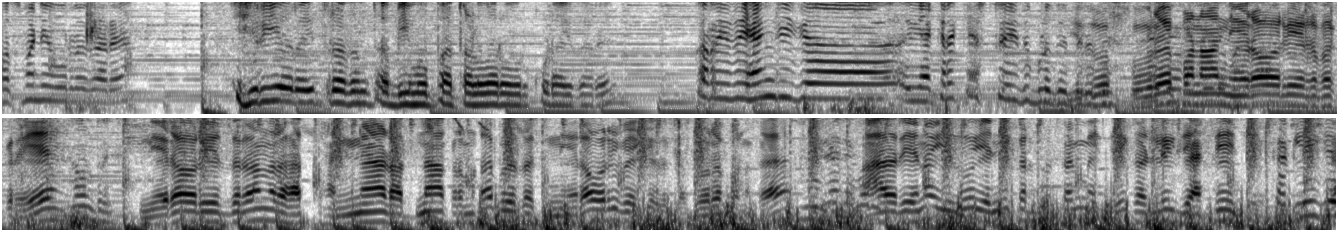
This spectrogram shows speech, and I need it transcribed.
ಹೊಸಮನಿ ಅವರು ಇದ್ದಾರೆ. ಹಿರಿಯ ರೈತರಾದಂಥ ಭೀಮಪ್ಪ ತಳವಾರ ಅವರು ಕೂಡ ಇದ್ದಾರೆ. ಸರ್ ಇದು ಹೆಂಗೀಗ ಎಕರೆಕ್ಕೆ ಎಷ್ಟು ಇದು ಬಿಡ್ತೈತಿ ಇದು ಸೂರ್ಯಪನ ನೀರಾವರಿ ಇರ್ಬೇಕ್ರಿ. ಹ್ಞೂ ರೀ ನೀರಾವರಿ ಇದ್ರ ಅಂದ್ರೆ ಹತ್ತು ಹನ್ನೆರಡು ಹದಿನಾಲ್ಕು ಮಟ ಬೀಳ್ತೈತಿ. ನೀರಾವರಿ ಬೇಕಿದಕ್ಕೆ ಸೂರ್ಯಪನಕ್ಕೆ. ಆದ್ರೆ ಏನೋ ಇದು ಎಣ್ಣೆ ಖರ್ಚು ಕಮ್ಮಿ ಐತಿ ಕಡ್ಲಿಗೆ ಜಾಸ್ತಿ ಐತಿ. ಕಡ್ಲಿಗೆ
